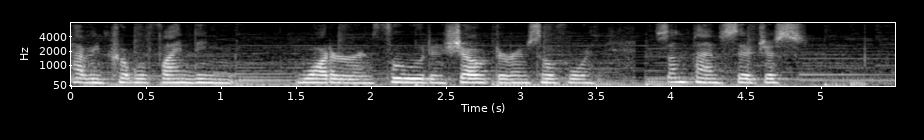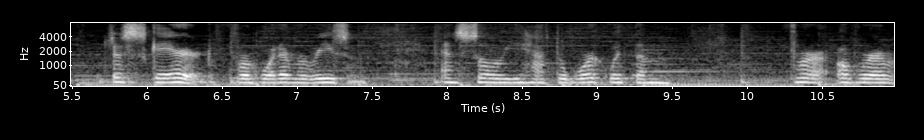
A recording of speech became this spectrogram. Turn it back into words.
having trouble finding water and food and shelter and so forth. Sometimes they're just just scared for whatever reason. And so you have to work with them for over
